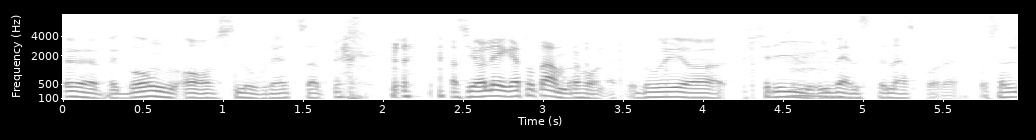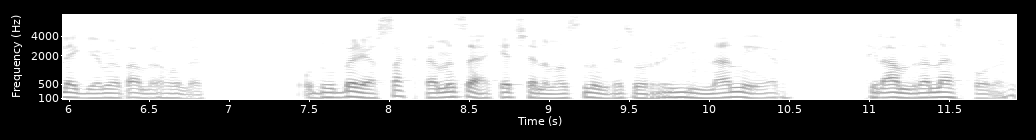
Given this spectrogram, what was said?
övergång av snoret. Så att, alltså jag har legat åt andra hållet och då är jag fri i vänster näsborre. Och sen lägger jag mig åt andra hållet. Och då börjar sakta men säkert känner man snoret så rinna ner till andra näsborren.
